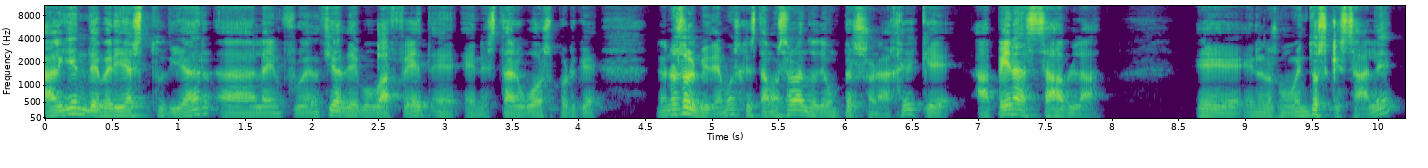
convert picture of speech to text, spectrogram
alguien debería estudiar ah, la influencia de Boba Fett en, en Star Wars, porque no nos olvidemos que estamos hablando de un personaje que apenas habla eh, en los momentos que sale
